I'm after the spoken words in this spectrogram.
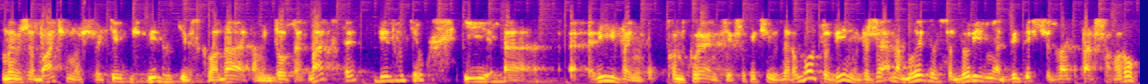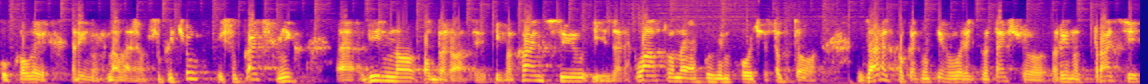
ми вже бачимо, що кількість відгуків складає там до 15 відгуків, і е, е, рівень конкуренції шукачів за роботу він вже наблизився до рівня 2021 року, коли ринок належав шукачу, і шукач міг е, вільно обирати і вакансію, і зарплату, на яку він хоче. Тобто зараз показники говорять про те, що ринок праці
